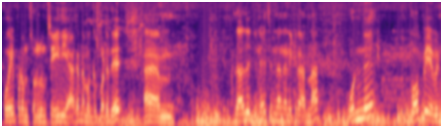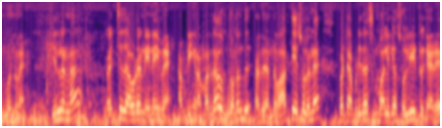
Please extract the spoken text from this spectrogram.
புகைப்படம் சொல்லும் செய்தியாக நமக்கு படுது. அதாவது தினேஷ் என்ன நினைக்கிறாருன்னா ஒன்று கோப்பையை வின் பண்ணுவேன். இல்லைன்னா ரச்சிதாவுடன் இணைவேன் அப்படிங்கிற மாதிரி தான் அவர் தொடர்ந்து அது அந்த வார்த்தையை சொல்லலை பட் அப்படி தான் சிம்பாலிக்காக சொல்லிகிட்டு இருக்காரு.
